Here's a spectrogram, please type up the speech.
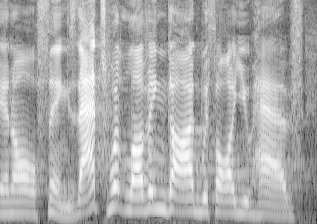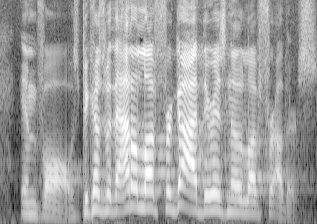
in all things. That's what loving God with all you have involves. Because without a love for God, there is no love for others.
